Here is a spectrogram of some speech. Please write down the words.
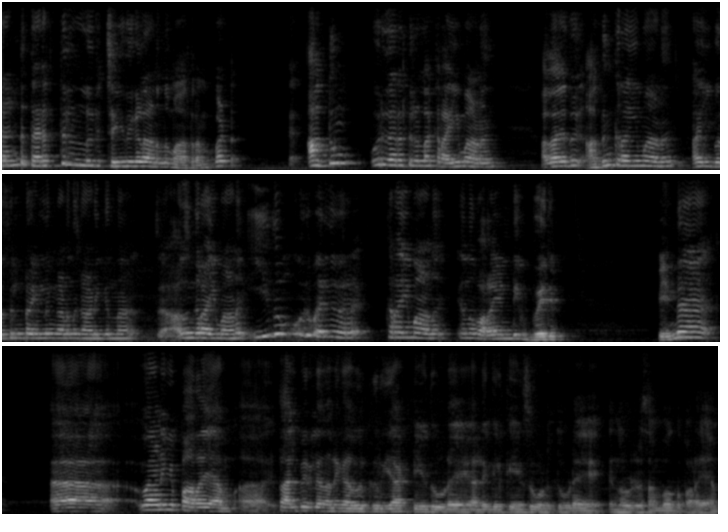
രണ്ട് തരത്തിലുള്ളൊരു ചെയ്തികളാണെന്ന് മാത്രം ബട്ട് അതും ഒരു തരത്തിലുള്ള ക്രൈമാണ് അതായത് അതും ക്രൈമാണ് ഈ ബസ്സിലും ട്രെയിനിലും കാണുന്ന കാണിക്കുന്ന അതും ക്രൈമാണ് ഇതും ഒരു പരിധി വരെ ക്രൈമാണ് എന്ന് പറയേണ്ടി വരും. പിന്നെ വേണമെങ്കിൽ പറയാം. താല്പര്യമില്ലെന്നുണ്ടെങ്കിൽ അവർക്ക് റിയാക്ട് ചെയ്തുകൂടെ അല്ലെങ്കിൽ കേസ് കൊടുത്തൂടെ എന്നുള്ളൊരു സംഭവമൊക്കെ പറയാം.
